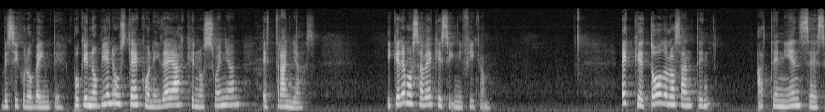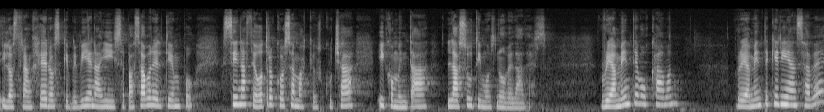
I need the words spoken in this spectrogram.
versículo 20, porque no viene usted con ideas que nos sueñan extrañas y queremos saber qué significan. Es que todos los atenienses y los extranjeros que vivían allí se pasaban el tiempo sin hacer otra cosa más que escuchar y comentar las últimas novedades. ¿Realmente buscaban? ¿Realmente querían saber?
